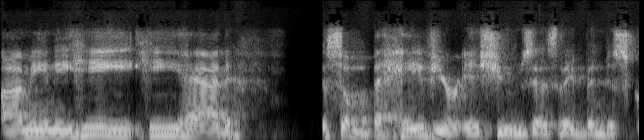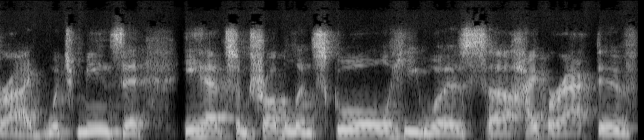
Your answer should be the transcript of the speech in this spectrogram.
I mean, he he had some behavior issues as they've been described, which means that he had some trouble in school. He was uh, hyperactive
